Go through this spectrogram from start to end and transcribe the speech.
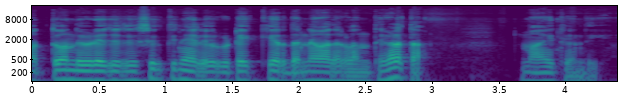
ಮತ್ತೊಂದು ವಿಡಿಯೋ ಜೊತೆ ಸಿಗ್ತೀನಿ. ಅಲ್ಲಿವರೆಗೂ ಟೇಕ್ ಕೇರ್ ಧನ್ಯವಾದಗಳಂತ ಹೇಳ್ತಾ ಮಾಹಿತಿಯೊಂದಿಗೆ.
